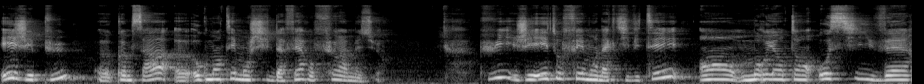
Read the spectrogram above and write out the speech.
et j'ai pu, comme ça, augmenter mon chiffre d'affaires au fur et à mesure. Puis j'ai étoffé mon activité en m'orientant aussi vers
